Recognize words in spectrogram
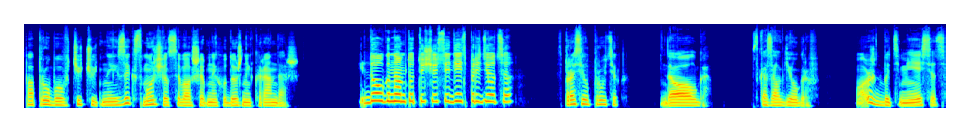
Попробовав чуть-чуть на язык, сморщился волшебный художник-карандаш. «И долго нам тут еще сидеть придется? спросил Прутик. «Долго», — сказал географ. «Может быть, месяц,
